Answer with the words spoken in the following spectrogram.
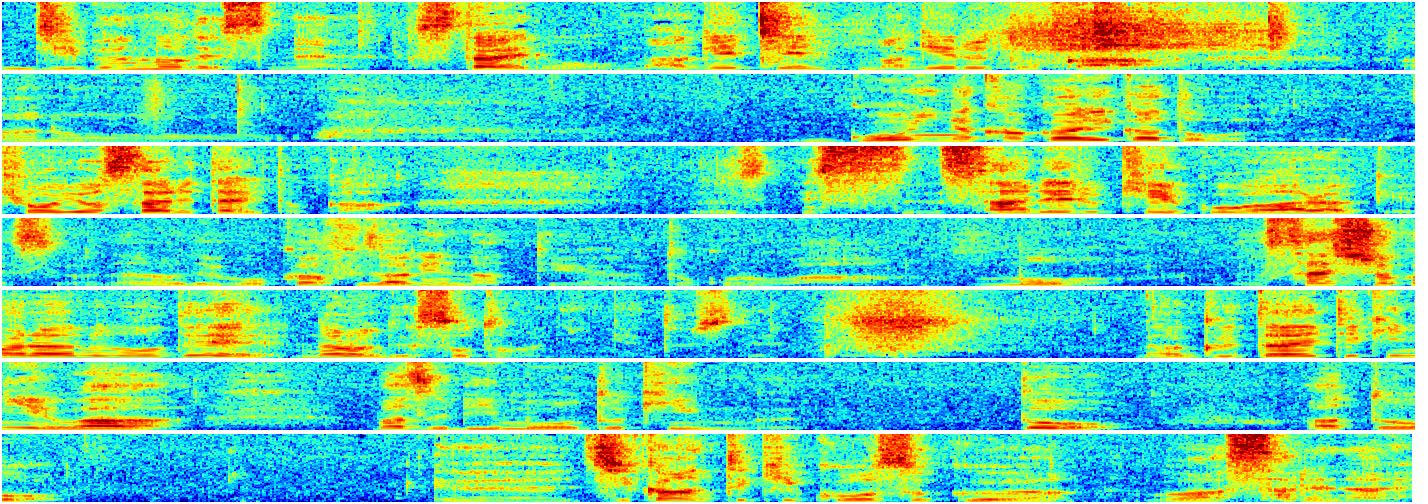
自分のですねスタイルを曲げて曲げるとかあの強引な関わり方を強要されたりとかされる傾向があるわけですよ。なので僕はふざけんなっていうところはもう最初からあるのでなので外の人間として。具体的にはまずリモート勤務とあとえ時間的拘束ははされない、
